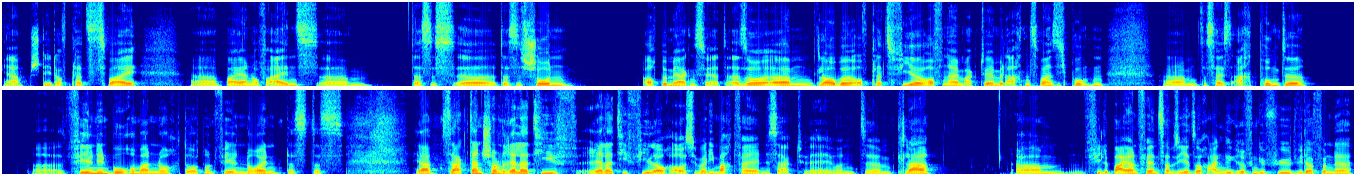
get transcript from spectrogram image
ja, steht auf Platz 2, äh, Bayern auf 1. Ähm, das, ist, äh, das ist schon auch bemerkenswert. Also ähm, glaube auf Platz 4 Hoffenheim aktuell mit 28 Punkten. Ähm, das heißt, acht Punkte äh, fehlen den Bochumern noch. Dortmund fehlen neun. Das, das ja, sagt dann schon relativ, relativ viel auch aus über die Machtverhältnisse aktuell. Und ähm, klar, ähm, viele Bayern-Fans haben sich jetzt auch angegriffen gefühlt, wieder von der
